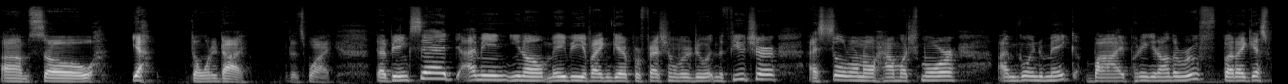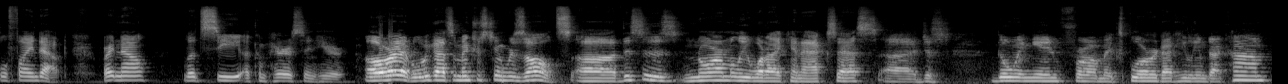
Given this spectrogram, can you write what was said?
Um, so, yeah, don't want to die. That's why. That being said, I mean, you know, maybe if I can get a professional to do it in the future, I still don't know how much more. I'm going to make by putting it on the roof, but I guess we'll find out. Right now, let's see a comparison here. All right, well, we got some interesting results. Uh, this is normally what I can access, uh, just going in from explorer.helium.com.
